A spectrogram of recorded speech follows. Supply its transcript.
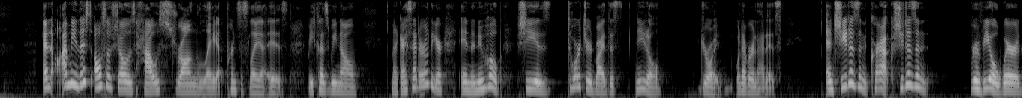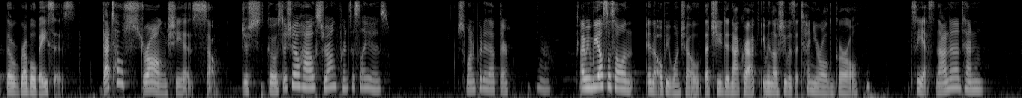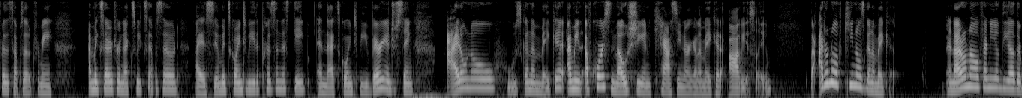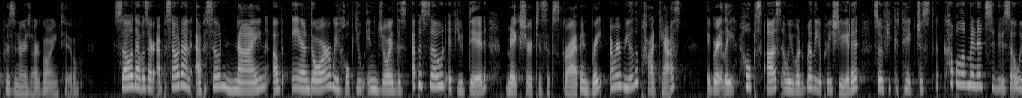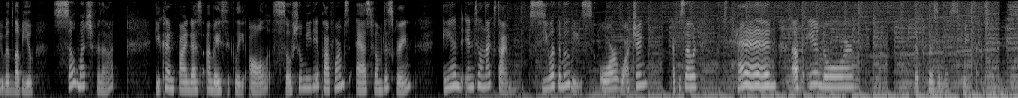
And I mean, this also shows how strong Leia, Princess Leia, is because we know, like I said earlier, in A New Hope, she is tortured by this needle droid, whatever that is. And she doesn't crack, she doesn't reveal where the rebel base is. That's how strong she is. So, just goes to show how strong Princess Leia is. Just want to put it out there. Yeah. I mean, we also saw in, in the Obi Wan show that she did not crack, even though she was a 10 year old girl. So, yes, 9 out of 10 for this episode for me. I'm excited for next week's episode. I assume it's going to be the prison escape, and that's going to be very interesting. I don't know who's to make it. I mean, of course, Melshi and Cassian are to make it, obviously. But I don't know if Kino's to make it. And I don't know if any of the other prisoners are going to. So that was our episode on episode 9 of Andor. We hope you enjoyed this episode. If you did, make sure to subscribe and rate and review the podcast. It greatly helps us and we would really appreciate it. So if you could take just a couple of minutes to do so, we would love you so much for that. You can find us on basically all social media platforms as Film to Screen. And until next time, see you at the movies or watching episode 10 of Andor the prison escape episode.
